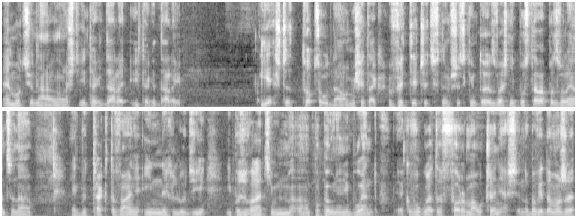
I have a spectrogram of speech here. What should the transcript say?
emocjonalność itd., tak itd. Jeszcze to, co udało mi się tak wytyczyć w tym wszystkim, to jest właśnie postawa pozwalająca na jakby traktowanie innych ludzi i pozwalać im popełnianie błędów, jako w ogóle to forma uczenia się. No bo wiadomo, że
